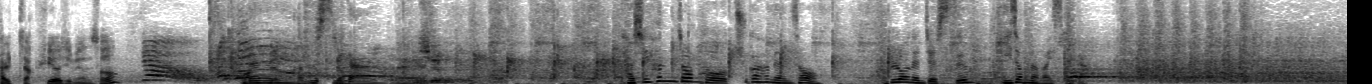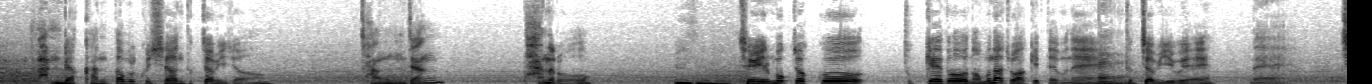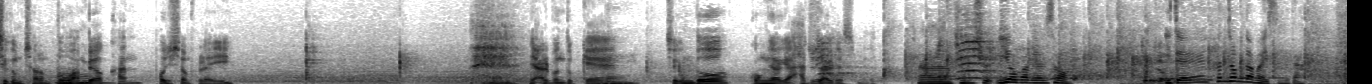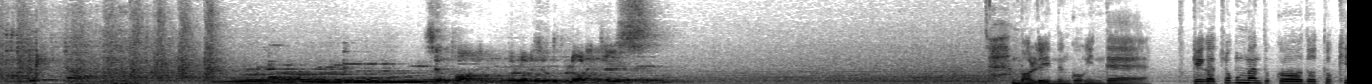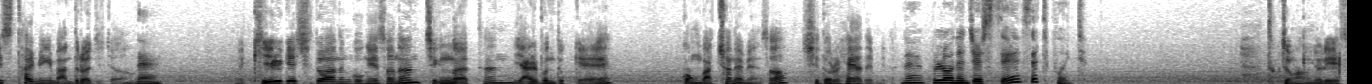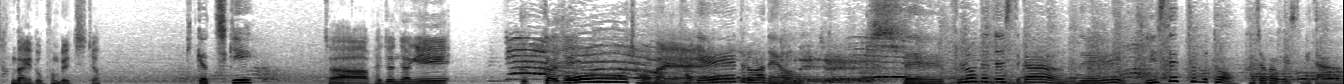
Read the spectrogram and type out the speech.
살짝 휘어지면서 네, 완벽한 좋습니다. 득점. 네. 다시 한 점 더 추가하면서 블론 엔젤스 2점 남아 있습니다. 완벽한 더블 쿠션 득점이죠. 장장 반으로 음흠. 지금 일목적구 두께도 너무나 좋았기 때문에 네. 득점 이후에 네 지금처럼 또 어. 완벽한 포지션 플레이. 네 얇은 두께 네. 지금도 공략이 아주 잘 됐습니다. 자, 점수 이어가면서 이제 한 점 남아 있습니다. 물론이죠. 멀리 있는 공인데 두께가 조금만 두꺼워도 또 키스 타이밍이 만들어지죠. 네. 네, 길게 시도하는 공에서는 지금 같은 얇은 두께 꼭 맞춰내면서 시도를 해야 됩니다. 네, 블론 엔젤스의 세트 포인트. 득점 확률이 상당히 높은 배치죠. 비껴치기. 자, 회전량이 끝까지 오, 정확하게 네. 들어가네요. 네, 블론 엔젤스가 오늘 1세트부터 가져가고 있습니다.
